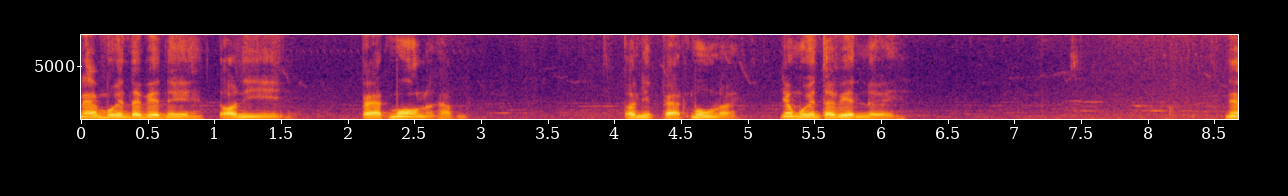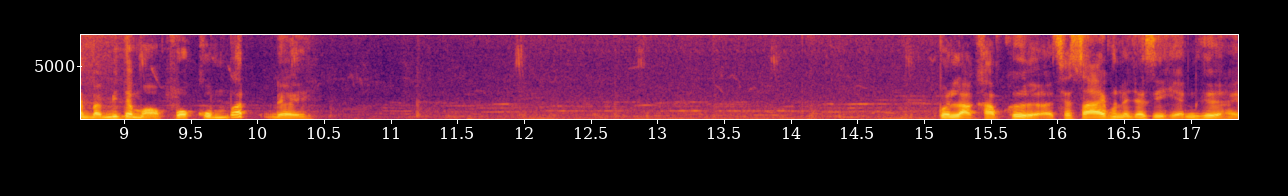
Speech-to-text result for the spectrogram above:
แน่บนตะเวนนี่ตอนนี้แปดโมงแล้วครับ ตอนนี้แปดโมงเลย ยังบ่เห็นตะเวนเลยเนี่ยแบบมีแต่หมอกปกคลุมบัดเลย พิ่นลักครับ คือซ้ายๆเพิ่นนะจังสิเห็นคือให้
